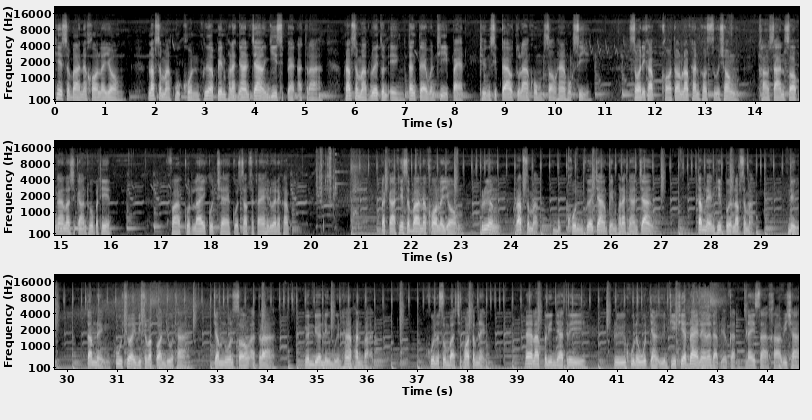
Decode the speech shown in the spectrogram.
เทศบาลนครระยอง รับสมัครบุคคลเพื่อเป็นพนักงานจ้าง 28 อัตรา รับสมัครด้วยตนเองตั้งแต่วันที่ 8 ถึง 19 ตุลาคม 2564 สวัสดีครับ ขอต้อนรับท่านเข้าสู่ช่อง ข่าวสารสอบงานราชการทั่วประเทศ ฝากกดไลค์ กดแชร์ กด Subscribe ให้ด้วยนะครับ ประกาศเทศบาลนครระยอง เรื่องรับสมัครบุคคลเพื่อจ้างเป็นพนักงานจ้าง ตำแหน่งที่เปิดรับสมัคร 1. ตำแหน่งผู้ช่วยวิศวกรโยธาจำนวน 2 อัตรา เงินเดือน 15,000 บาท คุณสมบัติเฉพาะตำแหน่ง ได้รับปริญญาตรี หรือคุณวุฒิอย่างอื่นที่เทียบได้ในระดับเดียวกัน ในสาขาวิชา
